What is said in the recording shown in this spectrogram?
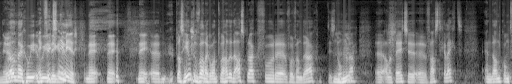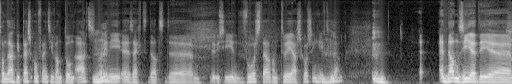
Nee. Wel met goede Ik dingen. fiets niet hè. meer. Nee, nee, nee ehm, het was heel toevallig, want we hadden de afspraak voor, eh, voor vandaag, het is Mhm. donderdag, eh, al een tijdje eh, vastgelegd. En dan komt vandaag die persconferentie van Toon Aarts, Mhm. waarin hij eh, zegt dat de, de UCI een voorstel van twee jaar schorsing heeft Mhm. gedaan. Eh, en dan zie je die, eh,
